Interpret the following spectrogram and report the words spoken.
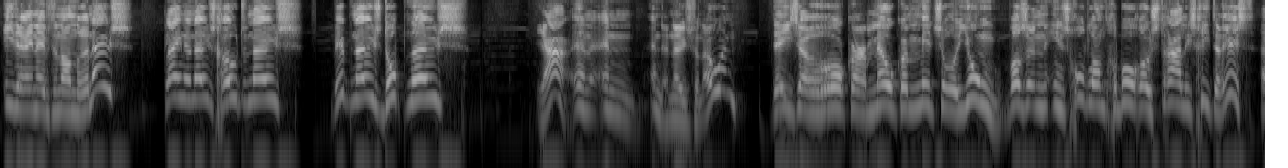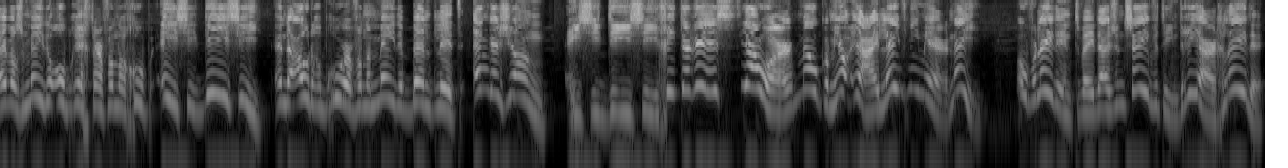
Iedereen heeft een andere neus. Kleine neus, grote neus. Wipneus, dopneus. Ja, en, en, en de neus van Owen. Deze rocker Malcolm Mitchell Jong was een in Schotland geboren Australisch gitarist. Hij was medeoprichter van de groep ACDC en de oudere broer van de mede-bandlid Angus Young. ACDC, gitarist? Ja hoor, Malcolm Young. Ja, hij leeft niet meer, nee. Overleden in 2017, drie jaar geleden.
